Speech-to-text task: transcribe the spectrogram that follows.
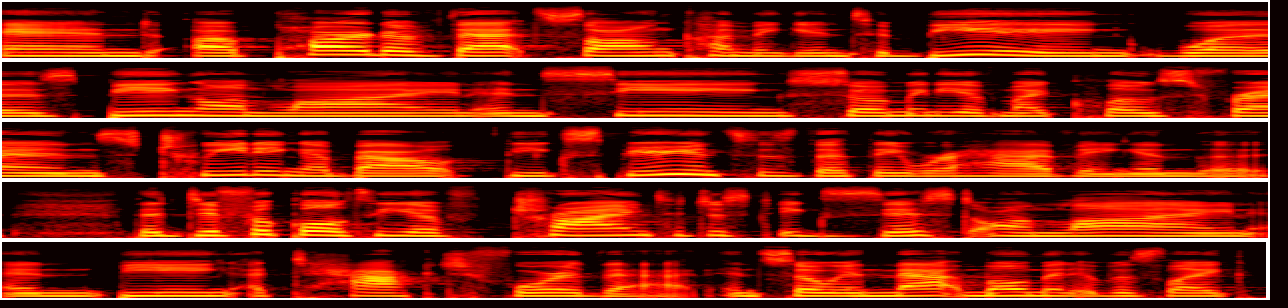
And a part of that song coming into being was being online and seeing so many of my close friends tweeting about the experiences that they were having and the the difficulty of trying to just exist online and being attacked for that. And so in that moment it was like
